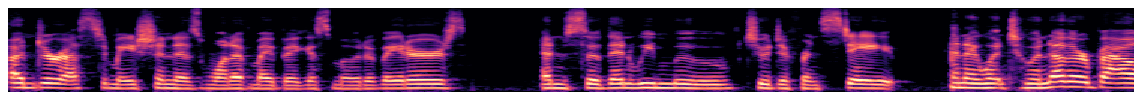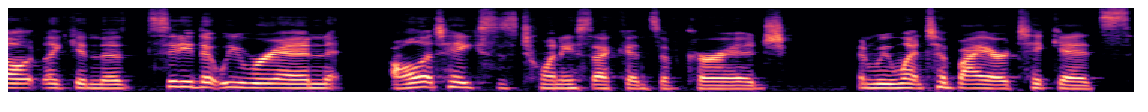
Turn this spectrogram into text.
underestimation is one of my biggest motivators. And so then we moved to a different state and I went to another bout, like in the city that we were in. All it takes is 20 seconds of courage. And we went to buy our tickets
